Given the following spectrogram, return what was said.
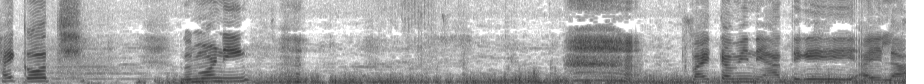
Hi coach. Good morning. Bike kami ni Ate Ayla.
